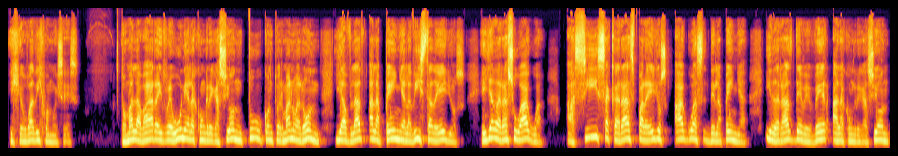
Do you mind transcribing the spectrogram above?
Y Jehová dijo a Moisés, Toma la vara y reúne a la congregación tú con tu hermano Aarón y hablad a la peña a la vista de ellos. Ella dará su agua Así sacarás para ellos aguas de la peña y darás de beber a la congregación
